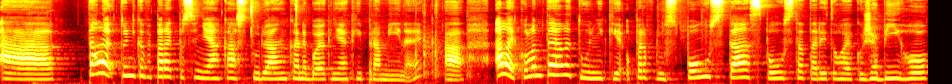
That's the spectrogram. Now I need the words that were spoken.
a tahle tuňka vypadá jak prostě nějaká studánka nebo jak nějaký pramínek, a, ale kolem téhle tuňky je opravdu spousta, spousta tady toho jako žabího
